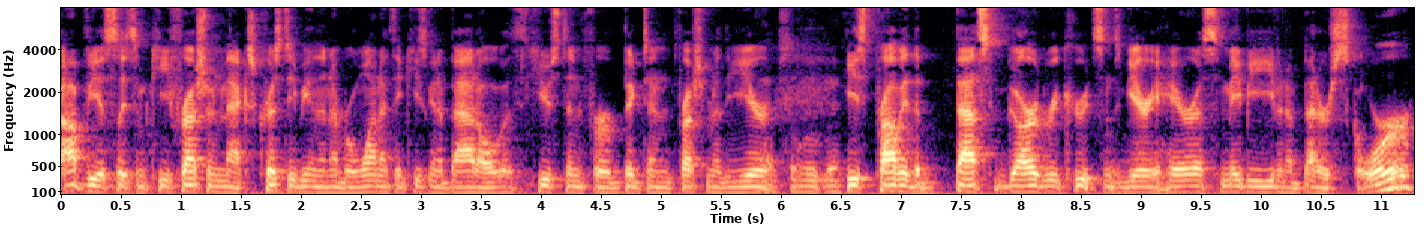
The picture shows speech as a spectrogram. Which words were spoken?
obviously some key freshmen, Max Christie being the number one. I think he's going to battle with Houston for Big Ten Freshman of the Year. Absolutely. He's probably the best guard recruit since Gary Harris, maybe even a better scorer.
